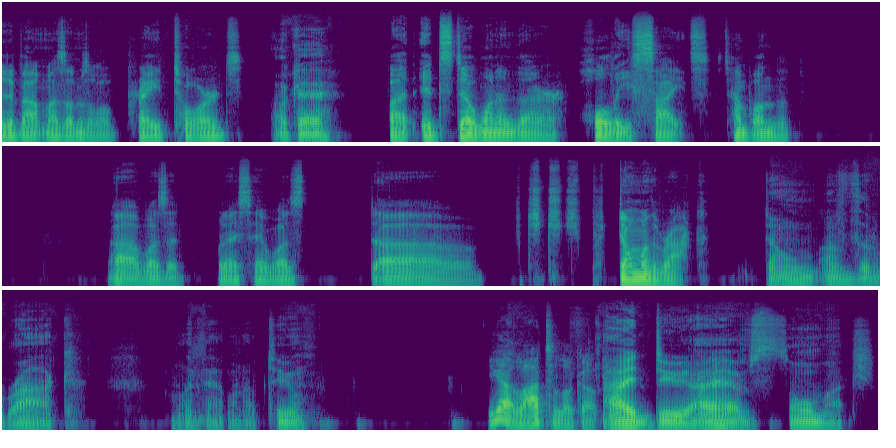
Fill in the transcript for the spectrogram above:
devout muslims will pray towards Okay. but it's still one of their holy sites temple on the uh was it what did i say it was uh dome of the rock Dome of the Rock. I'll look that one up too. you got a lot to look up I do. I have so much.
